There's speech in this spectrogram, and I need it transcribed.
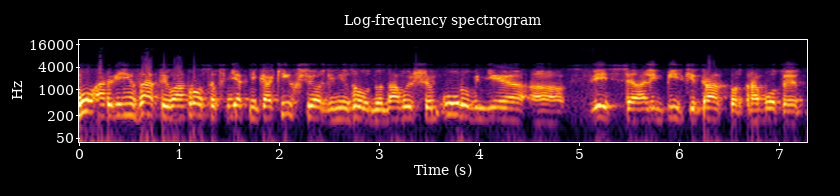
По организации вопросов нет никаких, все организовано на высшем уровне, э, весь олимпийский транспорт работает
